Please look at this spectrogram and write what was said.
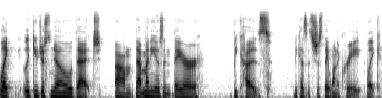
like like you just know that um that money isn't there because because it's just they want to create like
